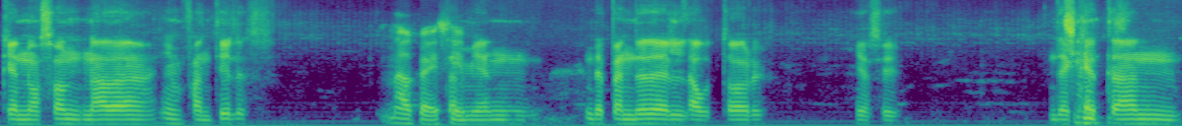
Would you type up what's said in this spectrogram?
que no son nada infantiles. Ah, sí. También depende del autor y así. De Sí, qué tan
